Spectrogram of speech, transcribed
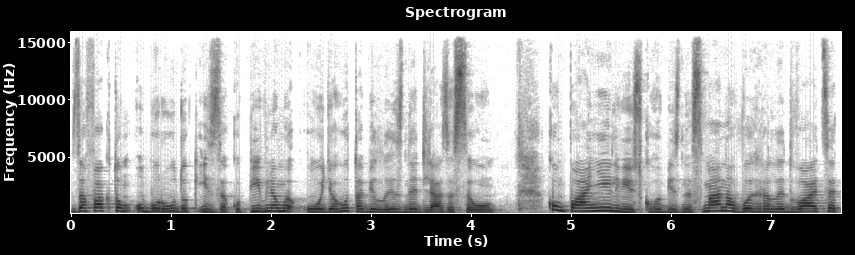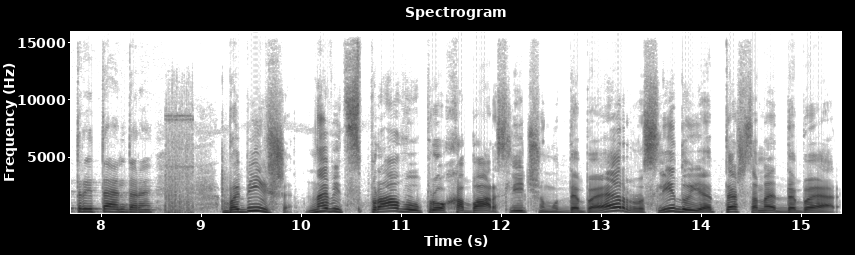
за фактом оборудок із закупівлями одягу та білизни для ЗСУ. Компанії львівського бізнесмена виграли 23 тендери. Ба більше, навіть справу про хабар слідчому ДБР розслідує те ж саме ДБР.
